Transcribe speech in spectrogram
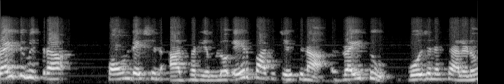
రైతు మిత్ర ఫౌండేషన్ ఆధ్వర్యంలో ఏర్పాటు చేసిన రైతు భోజనశాలను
